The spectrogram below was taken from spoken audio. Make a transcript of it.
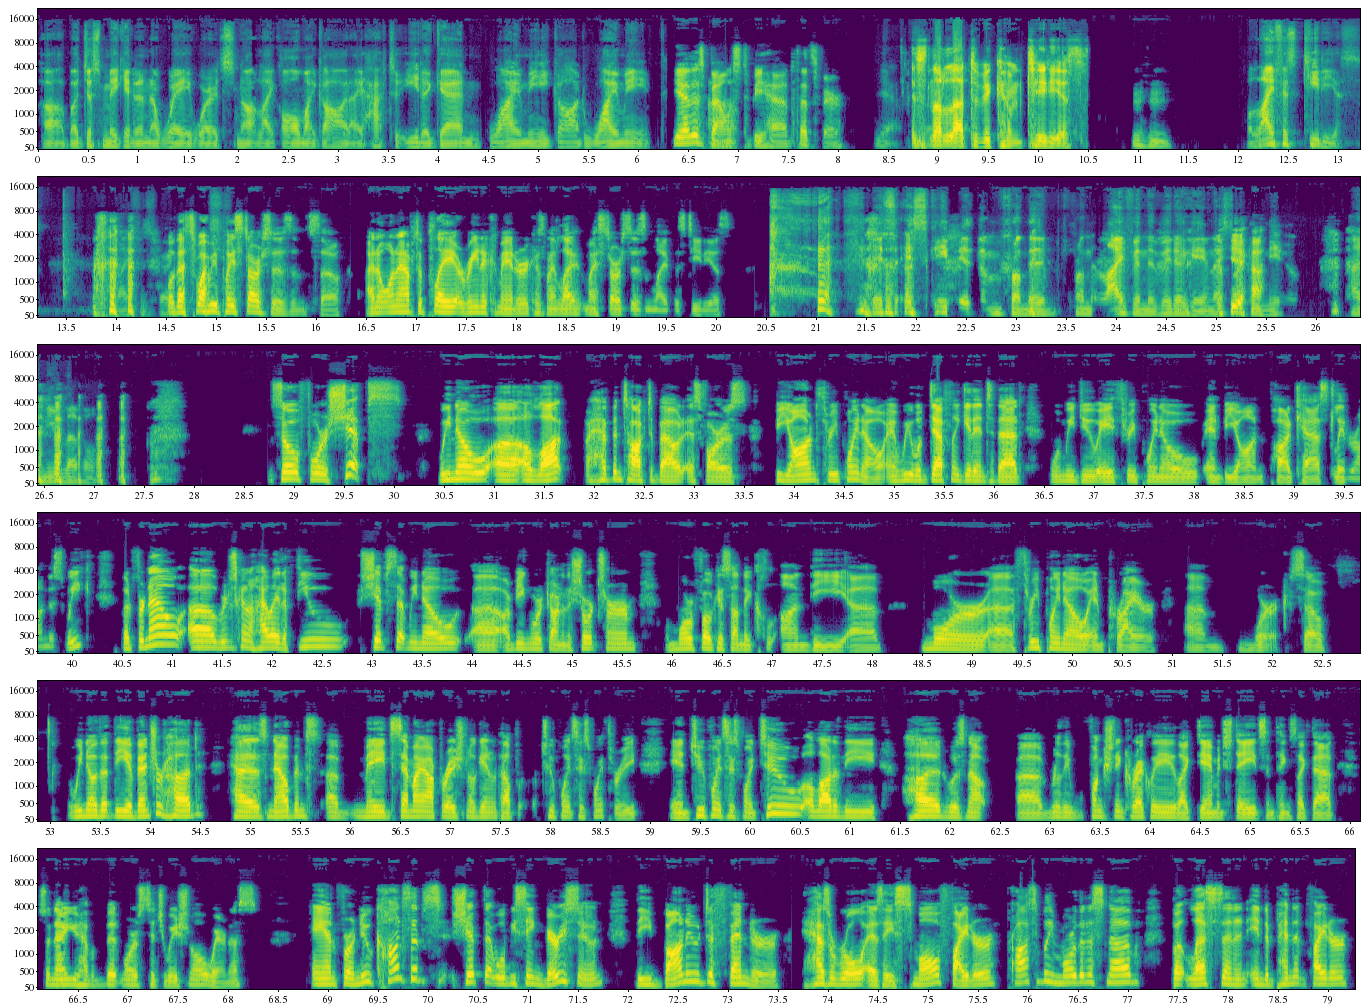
Uh, but just make it in a way where it's not like, oh my god, I have to eat again. Why me, God? Why me? Yeah, there's Uh, balance to be had. That's fair. Yeah. it's not allowed to become tedious hmm Well, life is tedious. Life is very well, that's why we play Star Citizen. So I don't want to have to play Arena Commander because my life, my Star Citizen life is tedious. it's escapism from the from the life in the video game. That's like Yeah. a new a new level. So for ships, we know uh, a lot have been talked about as far as beyond 3.0, and we will definitely get into that when we do a 3.0 and beyond podcast later on this week. But for now, uh, we're just going to highlight a few ships that we know uh, are being worked on in the short term, more focused on the on the uh, more uh, 3.0 and prior um, work. So we know that the Adventure HUD has now been uh, made semi-operational again with help 2.6.3. In 2.6.2, a lot of the HUD was not uh, really functioning correctly, like damage states and things like that. So now you have a bit more situational awareness. And for a new concept ship that we'll be seeing very soon, the Banu Defender has a role as a small fighter, possibly more than a snub, but less than an independent fighter.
